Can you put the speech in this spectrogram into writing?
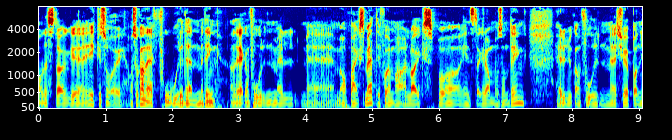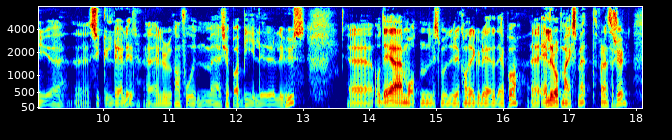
og neste dag eh, ikke så høy. Og så kan jeg fòre den med ting. Altså Jeg kan fòre den med, med, med, oppmerksomhet i form av likes på Instagram og sånne ting. Eller du kan fòre den med kjøp av nye uh, sykkeldeler. Eller du kan fòre den med kjøp av biler eller hus. Uh, og det er måten liksom, du kan regulere det på. Uh, eller oppmerksomhet, for den saks skyld.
